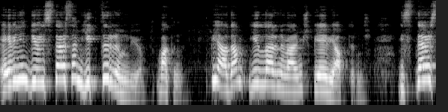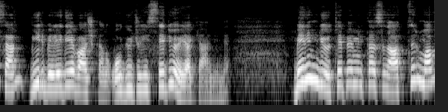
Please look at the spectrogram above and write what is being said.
evinin diyor istersem yıktırırım diyor. Bakın bir adam yıllarını vermiş bir ev yaptırmış. İstersem bir belediye başkanı o gücü hissediyor ya kendine. Benim diyor tepemin tasını attırma.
